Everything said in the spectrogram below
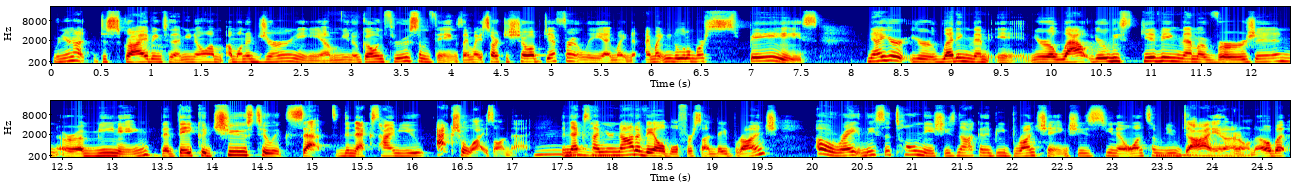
when you're not describing to them, you know, I'm, I'm on a journey, I'm you know going through some things, I might start to show up differently, I might I might need a little more space. Now you're you're letting them in. You're allow you're at least giving them a version or a meaning that they could choose to accept the next time you actualize on that. Mm. The next time you're not available for Sunday brunch, oh, right, Lisa told me she's not going to be brunching. She's, you know, on some new diet. I don't know. But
